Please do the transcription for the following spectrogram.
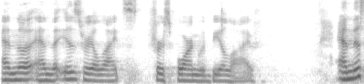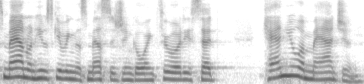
and the, and the Israelites' firstborn would be alive. And this man, when he was giving this message and going through it, he said, Can you imagine?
